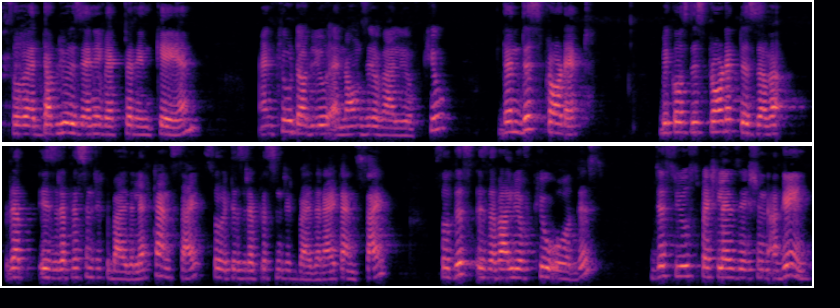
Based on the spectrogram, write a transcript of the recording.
So where w is any vector in kn and qw a non-zero value of q, then this product, because this product is a rep is represented by the left hand side so it is represented by the right hand side. So this is the value of q over this. Just use specialization again.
